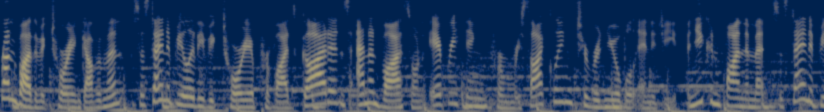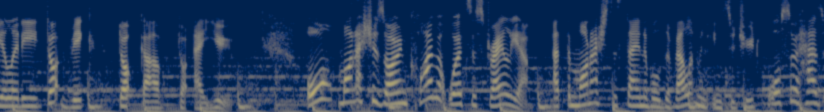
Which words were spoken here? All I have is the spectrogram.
Run by the Victorian Government, Sustainability Victoria provides guidance and advice on everything from recycling to renewable energy, and you can find them at sustainability.vic.gov.au or Monash's own Climate Works Australia at the Monash Sustainable Development Institute also has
